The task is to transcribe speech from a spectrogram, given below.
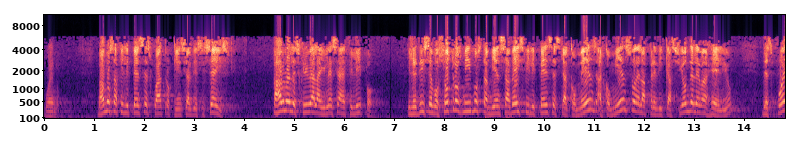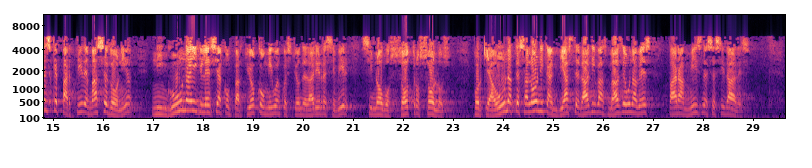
Bueno, vamos a Filipenses 4, 15 al 16. Pablo le escribe a la iglesia de Filipo y le dice, vosotros mismos también sabéis, filipenses, que al comienzo, al comienzo de la predicación del Evangelio, después que partí de Macedonia, ninguna iglesia compartió conmigo en cuestión de dar y recibir, sino vosotros solos porque a una Tesalónica enviaste dádivas más de una vez para mis necesidades.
